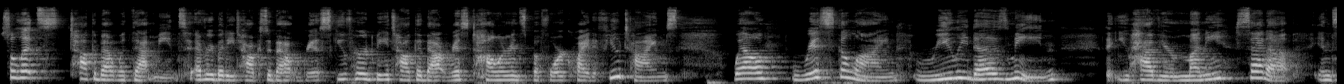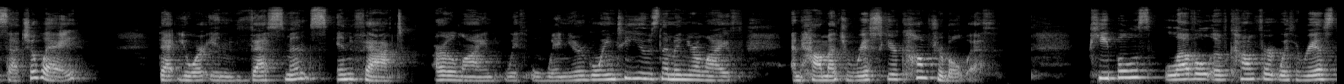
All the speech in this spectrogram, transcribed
So let's talk about what that means. Everybody talks about risk. You've heard me talk about risk tolerance before quite a few times. Well, risk aligned really does mean that you have your money set up in such a way that your investments, in fact, are aligned with when you're going to use them in your life and how much risk you're comfortable with. People's level of comfort with risk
